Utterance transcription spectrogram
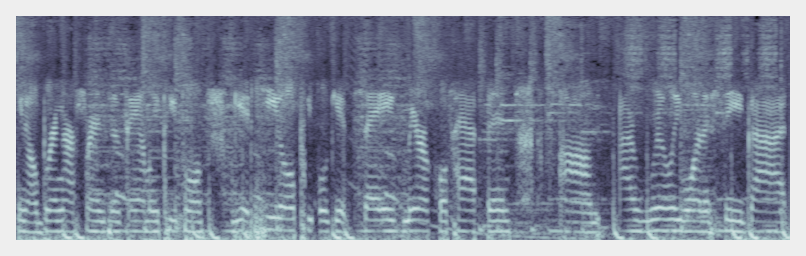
You know, bring our friends and family. People get healed. People get saved. Miracles happen. Um, I really want to see God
